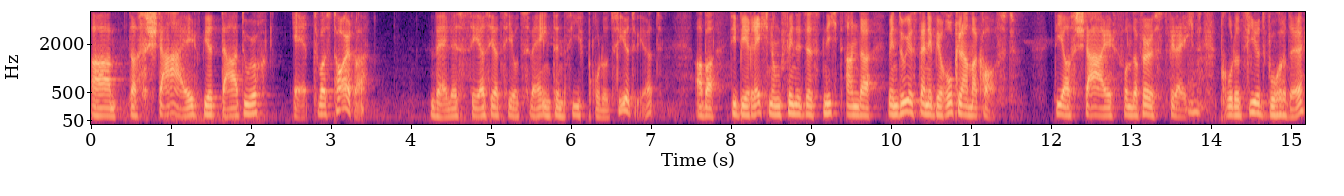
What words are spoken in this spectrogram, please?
äh, das Stahl wird dadurch etwas teurer, weil es sehr, sehr CO2-intensiv produziert wird. Aber die Berechnung findet jetzt nicht an der, wenn du jetzt eine Büroklammer kaufst, die aus Stahl von der Föst vielleicht produziert wurde,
